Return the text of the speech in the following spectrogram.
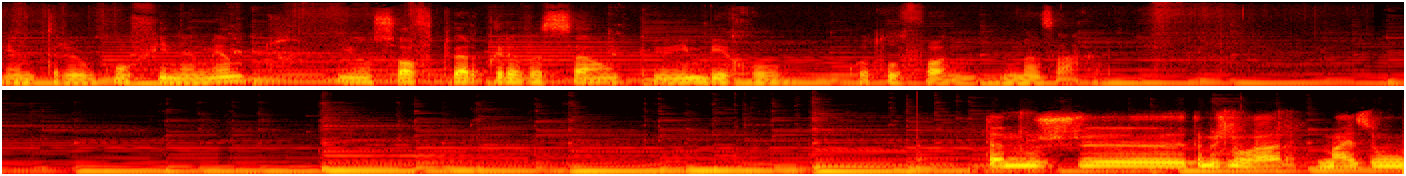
entre um confinamento e um software de gravação que embirrou com o telefone de Mazarra. Estamos, uh, estamos no ar, mais um,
